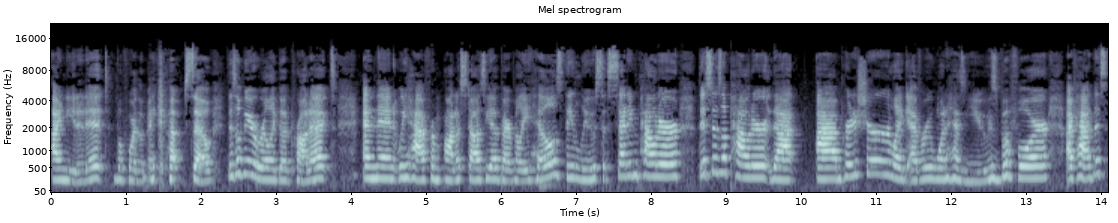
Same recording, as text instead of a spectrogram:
I needed it before the makeup. So this will be a really good product. And then we have from Anastasia Beverly Hills, the loose setting powder. This is a powder that I'm pretty sure like everyone has used before. I've had this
